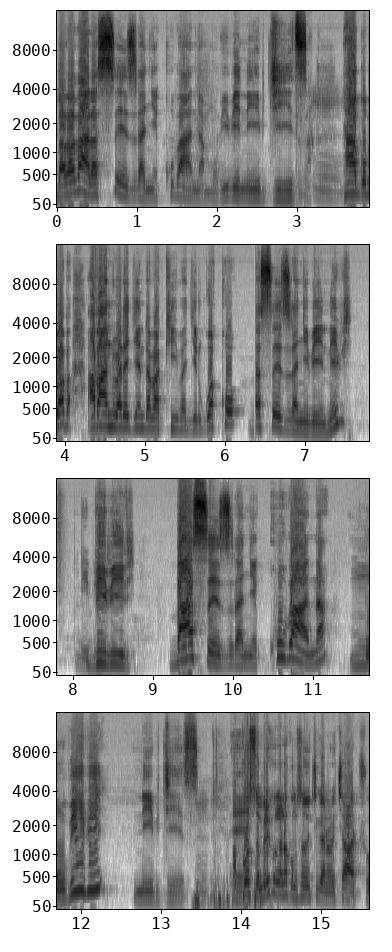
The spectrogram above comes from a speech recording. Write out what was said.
baba barasezeranye ku bana mu bibi n'ibyiza. Ntabwo baba abantu baragenda bakibagirwa ko basezeranye ibintu ibi. Bibiri. Basezeranye ku bana mu bibi n'ibyiza. Eh, aposto mbere kungana ku musozi w'ikiganiro cyacu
